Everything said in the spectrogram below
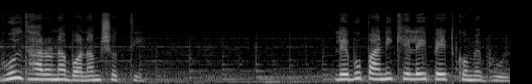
ভুল ধারণা বনাম সত্যি। লেবু পানি খেলেই পেট কমে ভুল।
